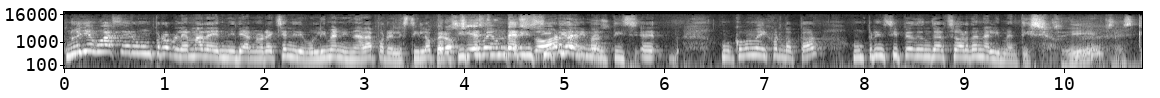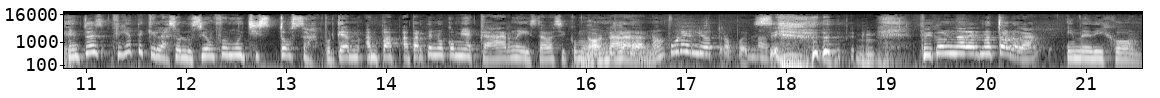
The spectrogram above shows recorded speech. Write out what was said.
no llegó a ser un problema de ni de anorexia ni de bulimia ni nada por el estilo, pero, Pero sí sí es tuve un un, principio desorden, pues. alimenticio. eh, ¿Cómo me dijo el doctor? Un principio de un desorden alimenticio. Sí, pues es que. Entonces, fíjate que la solución fue muy chistosa, porque aparte no comía carne y estaba así como No, muy nada, rara, ¿no? ¿no? Otro, pues, más. Sí. Fui con una dermatóloga y me dijo,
